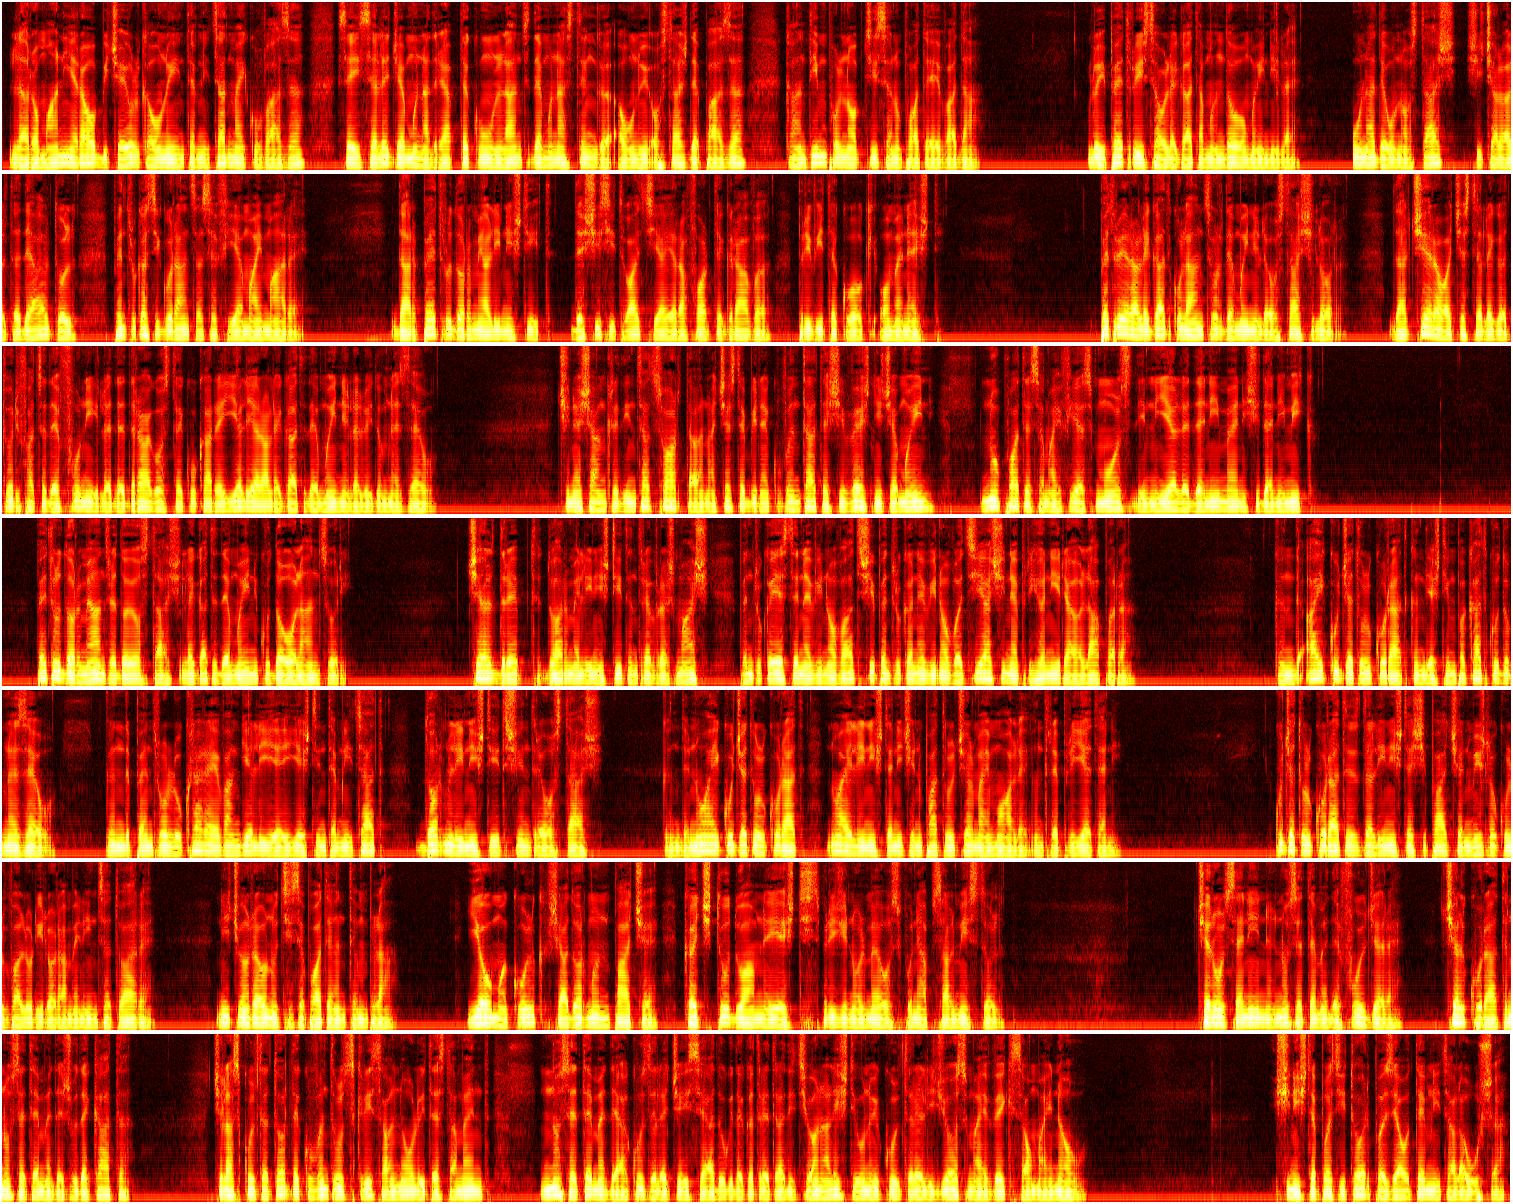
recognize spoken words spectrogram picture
La romani era obiceiul ca unui întemnițat mai cu vază să-i se lege mâna dreaptă cu un lanț de mâna stângă a unui ostaș de pază ca în timpul nopții să nu poată evada. Lui Petru i s-au legat amândouă mâinile, una de un ostaș și cealaltă de altul, pentru ca siguranța să fie mai mare. Dar Petru dormea liniștit, deși situația era foarte gravă, privită cu ochi omenești. Petru era legat cu lanțuri de mâinile ostașilor, dar ce erau aceste legături față de funiile de dragoste cu care el era legat de mâinile lui Dumnezeu? Cine și-a încredințat soarta în aceste binecuvântate și veșnice mâini, nu poate să mai fie smuls din ele de nimeni și de nimic. Petru dormea între doi ostași, legate de mâini cu două lanțuri. Cel drept doarme liniștit între vrăjmași pentru că este nevinovat și pentru că nevinovăția și neprihănirea îl apără. Când ai cugetul curat, când ești împăcat cu Dumnezeu, când pentru lucrarea Evangheliei ești întemnițat, dormi liniștit și între ostași. Când nu ai cugetul curat, nu ai liniște nici în patul cel mai moale, între prieteni. Cugetul curat îți dă liniște și pace în mijlocul valurilor amenințătoare. Niciun rău nu ți se poate întâmpla. Eu mă culc și adorm în pace, căci Tu, Doamne, ești sprijinul meu, spunea psalmistul. Cerul senin nu se teme de fulgere, cel curat nu se teme de judecată. Cel ascultător de cuvântul scris al Noului Testament nu se teme de acuzele ce îi se aduc de către tradiționaliștii unui cult religios mai vechi sau mai nou. Și niște păzitori păzeau temnița la ușă.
